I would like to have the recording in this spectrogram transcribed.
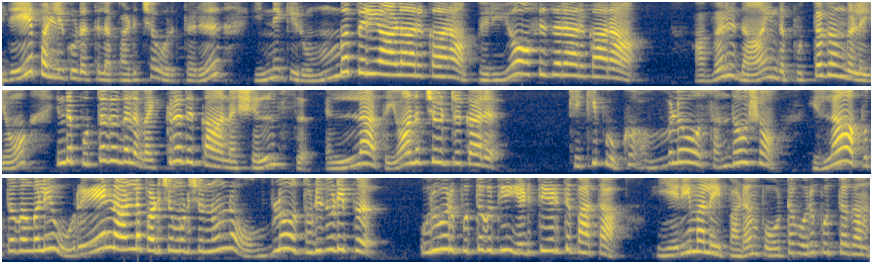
இதே பள்ளிக்கூடத்துல படிச்ச ஒருத்தர் இன்னைக்கு ரொம்ப பெரிய ஆளா இருக்காராம் பெரிய ஆபீசரா இருக்காராம். அவரு தான் இந்த புத்தகங்களையும் இந்த புத்தகங்களை வைக்கிறதுக்கான ஷெல்ஃப்ஸ் எல்லாத்தையும் அனுப்பிச்சு விட்டுருக்காரு. கிக்கிபூக்கு அவ்வளோ சந்தோஷம். எல்லா புத்தகங்களையும் ஒரே நாள்ல படிச்சு முடிச்சிடணும்னு அவ்வளோ துடிதுடிப்பு. ஒரு ஒரு புத்தகத்தையும் எடுத்து எடுத்து பார்த்தா எரிமலை படம் போட்ட ஒரு புத்தகம்.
